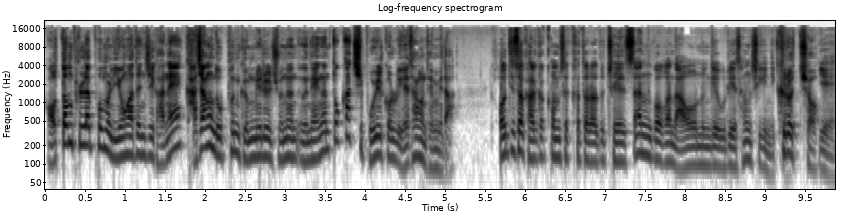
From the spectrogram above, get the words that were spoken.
어떤 플랫폼을 이용하든지 간에 가장 높은 금리를 주는 은행은 똑같이 보일 걸로 예상은 됩니다. 어디서 가격 검색하더라도 제일 싼 거가 나오는 게 우리의 상식이니까. 그렇죠. 예.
